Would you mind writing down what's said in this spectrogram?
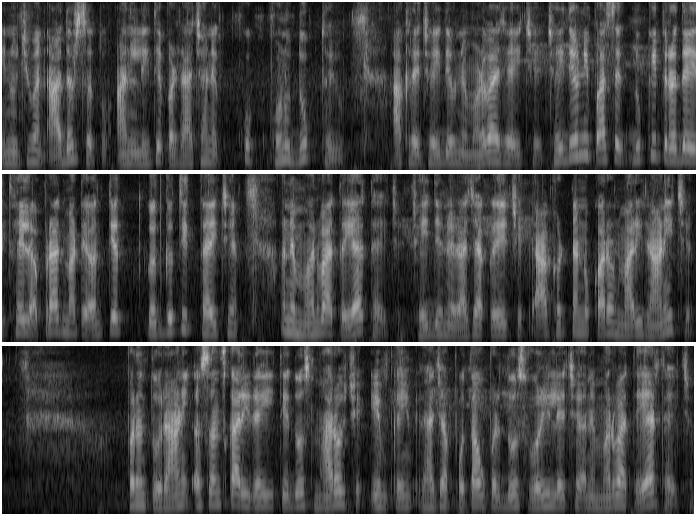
એનું જીવન આદર્શ હતું. આને લીધે પણ રાજાને ખૂબ ઘણું દુઃખ થયું. આખરે જયદેવને મળવા જાય છે. જયદેવની પાસે દુઃખિત હૃદયે થયેલ અપરાધ માટે અત્યંત ગદગદિત થાય છે અને મરવા તૈયાર થાય છે. જયદેવને રાજા કહે છે કે આ ઘટનાનું કારણ મારી રાણી છે. પરંતુ રાણી અસંસ્કારી રહી, તે દોષ મારો છે. એમ કહી રાજા પોતા ઉપર દોષ વરી લે છે અને મરવા તૈયાર થાય છે.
